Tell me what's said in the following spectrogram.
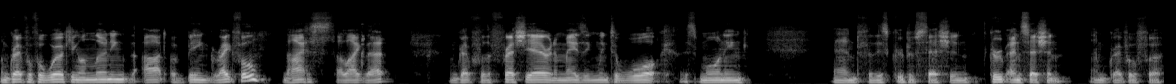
I'm grateful for working on learning the art of being grateful. Nice, I like that. I'm grateful for the fresh air and amazing winter walk this morning, and for this group of session, group and session. I'm grateful for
